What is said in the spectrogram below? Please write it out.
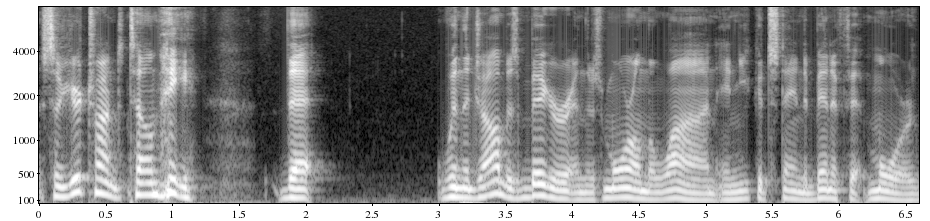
so you're trying to tell me that when the job is bigger and there's more on the line and you could stand to benefit more,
